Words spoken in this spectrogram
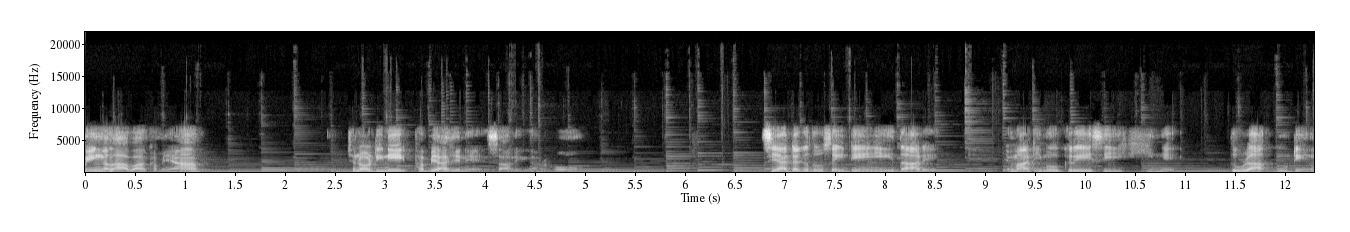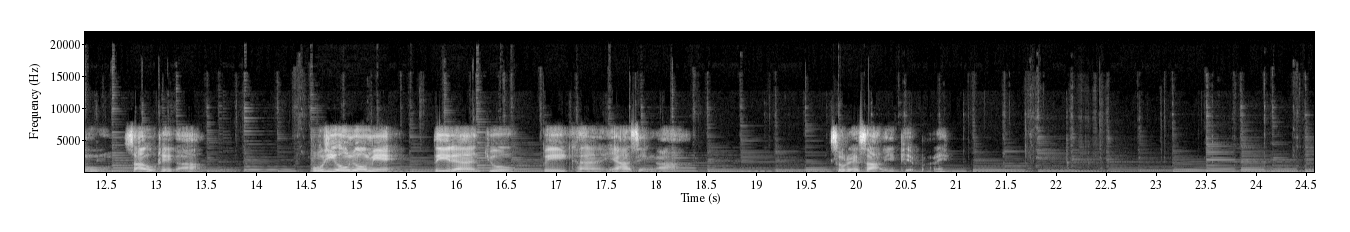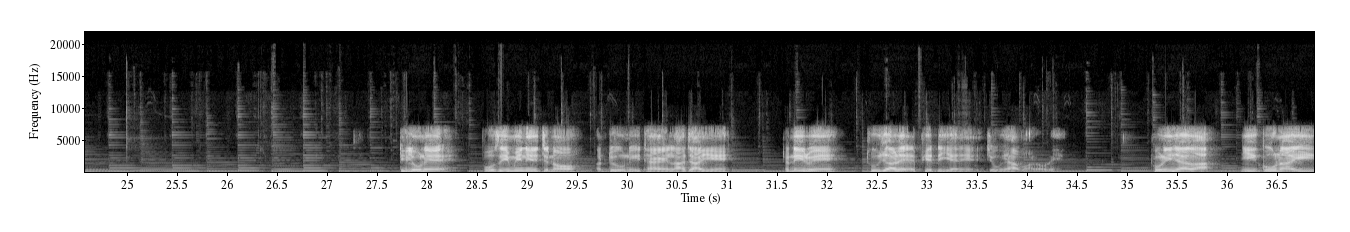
မင်္ဂလာပါခင်ဗျာကျွန်တော်ဒီနေ့ဖတ်ပြခြင်းတဲ့စာလေးကတော့ဆရာတက္ကသိုလ်စိန်တင်ရေးသားတယ်မြမဒီမိုကရေစီခီးနဲ့သူရဦးတင်ဦးစာအုပ်ထက်ကဗိုလ်ကြီးအောင်ကျော်မြင့်တေတံကျိုးပေးခံရစဉ်ကဆိုတဲ့စာလေးဖြစ်ပါတယ်ဒီလိုနဲ့ ဘိုးစိန်မင်းနဲ့ကျွန်တော်အတူနေထိုင်လာကြရင်ဒီနေ့တွင် ထူးခြားတဲ့အဖြစ်တစ်ရက်နဲ့ကြုံရပါတော့တယ်။ထိုနေ့ညကည9နာရီ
